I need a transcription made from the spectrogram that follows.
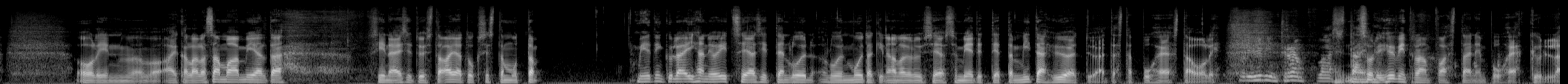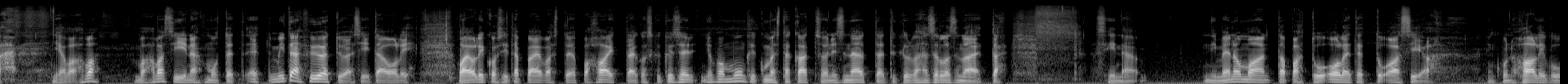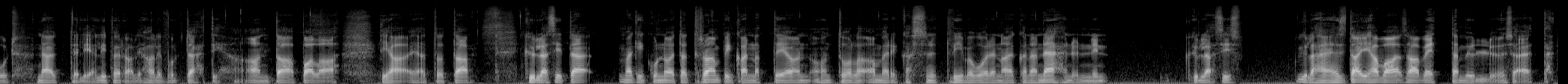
Olin aika lailla samaa mieltä siinä esityistä ajatuksista, mutta mietin kyllä ihan jo itse ja sitten luin, luin muitakin analyysejä, joissa mietittiin, että mitä hyötyä tästä puheesta oli. Se oli hyvin Trump-vastainen. Se oli hyvin Trump-vastainen puhe, kyllä. Ja vahva vahva siinä, mutta et, et mitä hyötyä siitä oli? Vai oliko siitä päinvastoin jopa haittaa, koska kyllä se jopa munkin kun mä sitä katsoin, niin se näyttäytyi kyllä vähän sellaisena, että siinä nimenomaan tapahtuu oletettu asia, niin kuin Hollywood-näyttelijä, liberaali Hollywood-tähti antaa palaa. Ja, ja tota, kyllä sitä, mäkin kun noita Trumpin kannattajia on, on tuolla Amerikassa nyt viime vuoden aikana nähnyt, niin kyllä siis kyllähän sitä ihan vaan saa vettä myllyynsä, että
